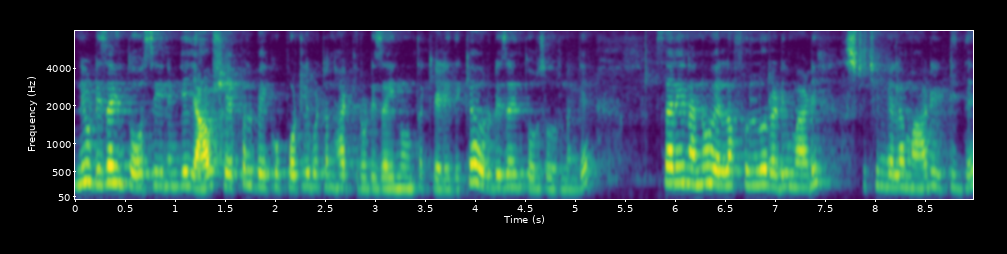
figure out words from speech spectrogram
ನೀವು ಡಿಸೈನ್ ತೋರಿಸಿ ನಿಮಗೆ ಯಾವ ಶೇಪಲ್ಲಿ ಬೇಕು ಪೋಟ್ಲಿ ಬಟನ್ ಹಾಕಿರೋ ಡಿಸೈನು ಅಂತ ಕೇಳಿದ್ದಕ್ಕೆ ಅವರು ಡಿಸೈನ್ ತೋರಿಸಿದ್ರು ನನಗೆ ಸರಿ ನಾನು ಎಲ್ಲ ಫುಲ್ಲು ರೆಡಿ ಮಾಡಿ ಸ್ಟಿಚಿಂಗ್ ಎಲ್ಲ ಮಾಡಿ ಇಟ್ಟಿದ್ದೆ.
